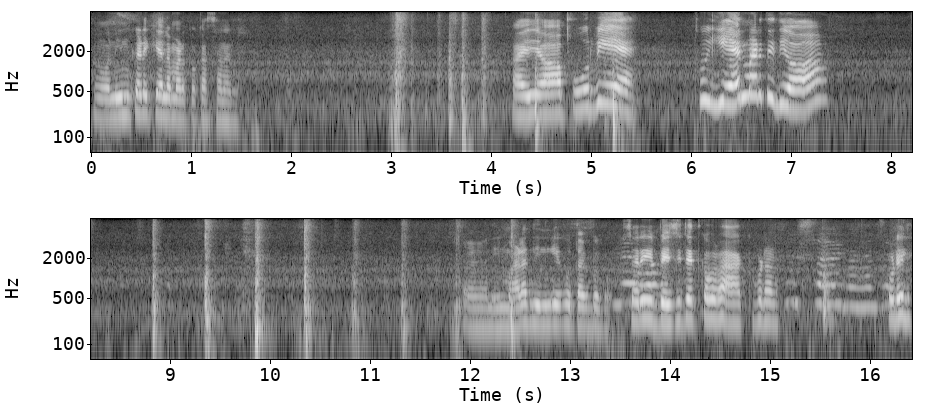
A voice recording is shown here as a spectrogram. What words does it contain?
ಹ್ಞೂ ನಿನ್ನ ಕಡೆಗೆ ಎಲ್ಲ ಮಾಡ್ಕೋ ಅಯ್ಯೋ ಪೂರ್ವಿ ತೂ ಏನು ಮಾಡ್ತಿದ್ಯೋ? ನೀನು ಮಾಡೋದು ನಿನಗೆ ಗೊತ್ತಾಗಬೇಕು. ಸರಿ ಬೆಸಿಟ್ ಎತ್ಕೊಂಡು ಹಾಕ್ಬಿಡೋಣ. ಕೊಡಿಲಿ.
